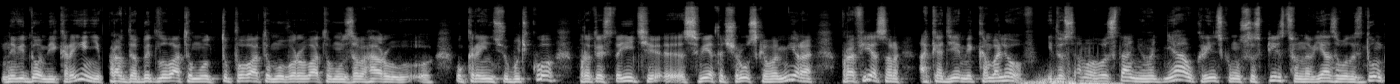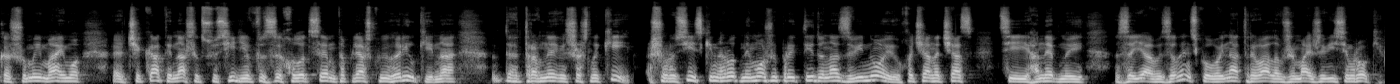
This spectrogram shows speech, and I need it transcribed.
невідомій країні. Правда, бидлуватому, туповатому, вороватому завгару е, українцю Будько протистоїть е, світоч руського міра, професор академік Камальов. І до самого останнього дня українському суспільству нав'язувалась думка, що ми маємо е, чекати наших сусідів з холодцем та пляшкою горілки на е, травневі шашлики. Що російський народ не може прийти до нас з війною. Хоча на час цієї ганебної заяви Зеленського війна тривала вже майже 8 років.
